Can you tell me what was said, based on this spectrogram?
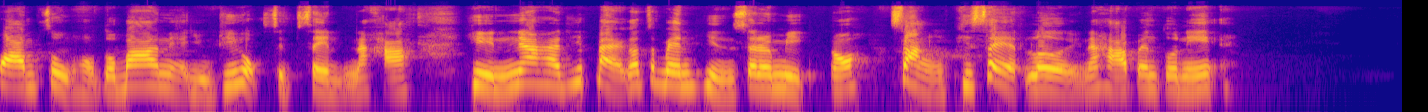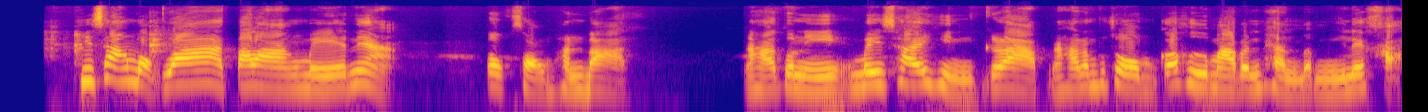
ความสูงของตัวบ้านเนี่ยอยู่ที่ 60 เซนนะคะ หินเนี่ยค่ะที่แปะก็จะเป็นหินเซรามิกเนาะสั่งพิเศษเลยนะคะ เป็นตัวนี้พี่ช่างบอกว่าตารางเมตรเนี่ย ตก 2,000 บาท นะคะ ตัวนี้ไม่ใช่หินกราบนะคะท่านผู้ชมก็คือมาเป็นแผ่นแบบนี้เลยค่ะ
